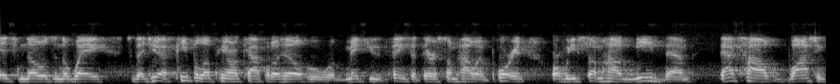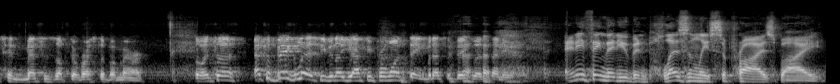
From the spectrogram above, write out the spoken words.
its nose in the way so that you have people up here on Capitol Hill who will make you think that they're somehow important or we somehow need them. That's how Washington messes up the rest of America. So it's a that's a big list, even though you asked me for one thing, but that's a big list anyway. Anything that you've been pleasantly surprised by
